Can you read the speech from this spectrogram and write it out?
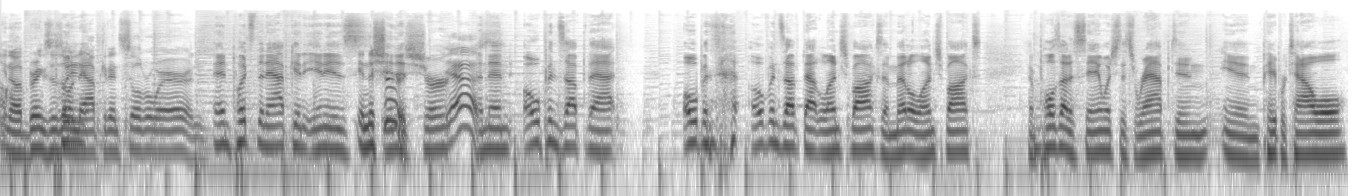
you know, oh. brings his own it- napkin and silverware and and puts the napkin in his In the shirt. his shirt. Yes. And then opens up that opens opens up that lunchbox, that metal lunchbox, and pulls out a sandwich that's wrapped in in paper towel,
